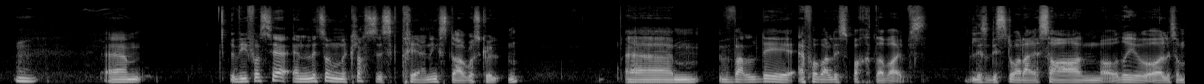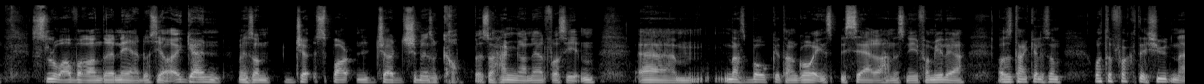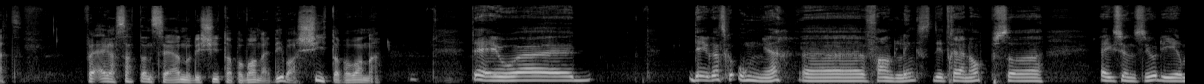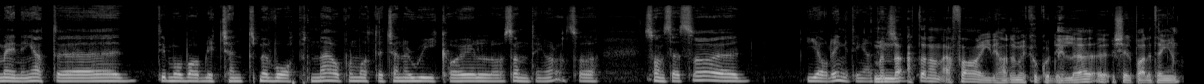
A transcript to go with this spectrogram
Um, vi får se en litt sånn klassisk treningsdag hos kulten. Um, veldig Jeg får veldig Sparta-vibes. Liksom De står der i salen og driver og liksom slår hverandre ned og sier 'again' med en sånn ju Spartan judge med en sånn kappe som henger ned fra siden. Um, mens Boketan går og inspiserer hennes nye familie. Og så tenker jeg liksom What the fuck, they shooting at? For jeg har sett den scenen når de skyter på vannet. De bare skyter på vannet. Det er jo eh, Det er jo ganske unge uh, foundlings de trener opp, så jeg syns jo det gir mening at eh, de må bare bli kjent med våpnene og på en måte kjenne recoil og sånne ting. Da. Så, sånn sett så uh, gjør det ingenting. Men da, etter den erfaringen de hadde med krokodilleskilpaddetingen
